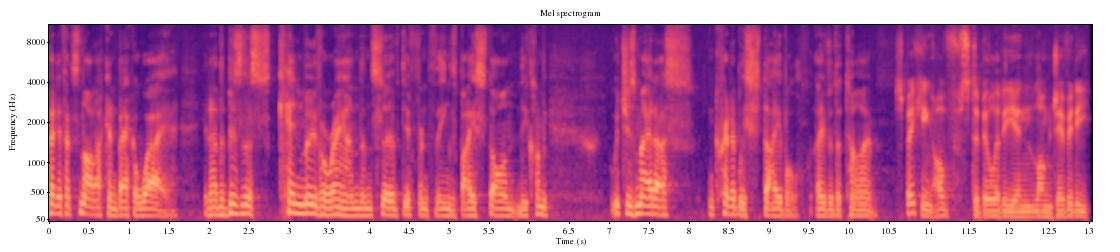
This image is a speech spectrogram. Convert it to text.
But if it's not, I can back away. You know, the business can move around and serve different things based on the economy, which has made us incredibly stable over the time. Speaking of stability and longevity,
